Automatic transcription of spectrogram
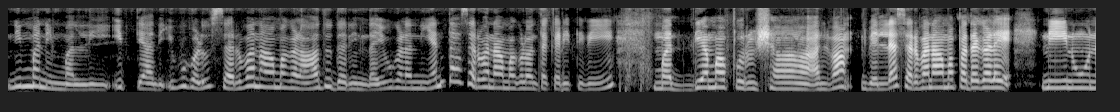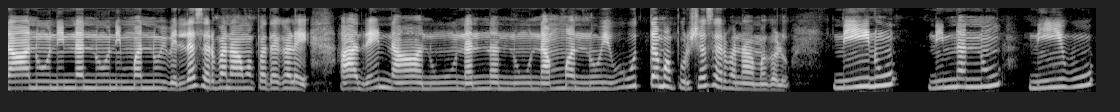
ನಿಮ್ಮ ನಿಮ್ಮಲ್ಲಿ ಇತ್ಯಾದಿ ಇವುಗಳು ಸರ್ವನಾಮಗಳಾದುದರಿಂದ, ಇವುಗಳನ್ನು ಎಂಥ ಸರ್ವನಾಮಗಳು ಅಂತ ಕರಿತೀವಿ? ಮಧ್ಯಮ ಪುರುಷ ಅಲ್ವಾ? ಇವೆಲ್ಲ ಸರ್ವನಾಮ ಪದಗಳೇ. ನೀನು, ನಾನು, ನಿನ್ನನ್ನು, ನಿಮ್ಮನ್ನು ಇವೆಲ್ಲ ಸರ್ವನಾಮ ಪದಗಳೇ. ಆದರೆ ನಾನು, ನನ್ನನ್ನು, ನಮ್ಮನ್ನು ಇವು ಉತ್ತಮ ಪುರುಷ ಸರ್ವನಾಮಗಳು. ನೀನು ನಿನ್ನನ್ನು ನೀವು,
